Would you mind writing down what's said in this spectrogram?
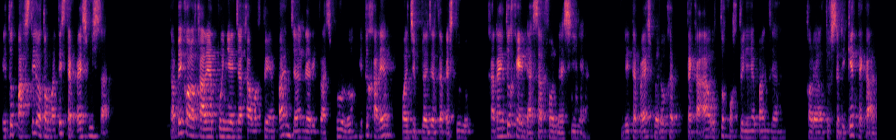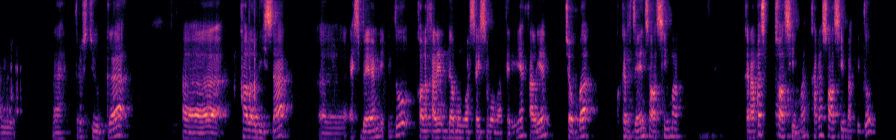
itu pasti otomatis TPS bisa. Tapi kalau kalian punya jangka waktu yang panjang dari kelas 10, itu kalian wajib belajar TPS dulu. Karena itu kayak dasar fondasinya. Jadi TPS baru ke TKA untuk waktunya panjang. Kalau yang untuk sedikit, TKA dulu. Nah, terus juga eh, kalau bisa eh, SBM itu kalau kalian udah menguasai semua materinya, kalian coba kerjain soal simak. Kenapa soal simak? Karena soal simak itu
